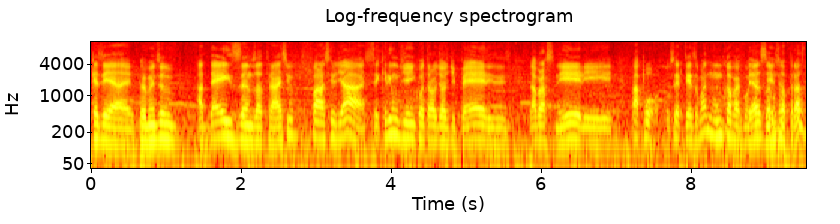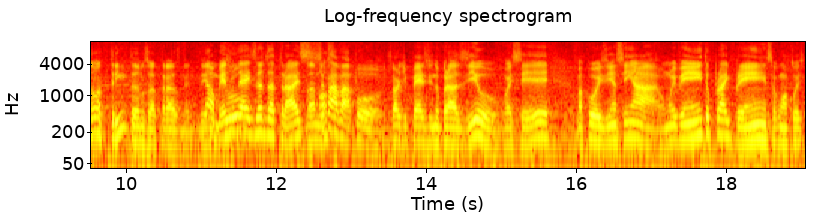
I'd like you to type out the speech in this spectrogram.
Quer dizer, é, pelo menos há 10 anos atrás, se eu falasse de, ah, você queria um dia encontrar o Jorge Pérez, dar abraço nele, ah, pô, com certeza, mas nunca vai acontecer. 10 anos né? atrás, não, há 30 anos atrás, né? Não, Dentro- mesmo 10 anos atrás, você nossa- falava, ah, pô, Jorge Pérez no Brasil vai ser uma coisinha assim, ah, um evento pra imprensa, alguma coisa.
